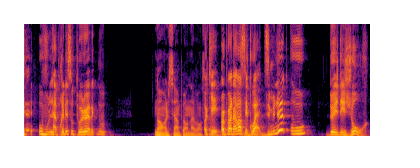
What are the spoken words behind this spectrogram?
ou vous l'apprenez sur Twitter avec nous? Non, on le sait un peu en avance. OK, un peu en avance, c'est quoi? 10 minutes ou deux, des jours?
